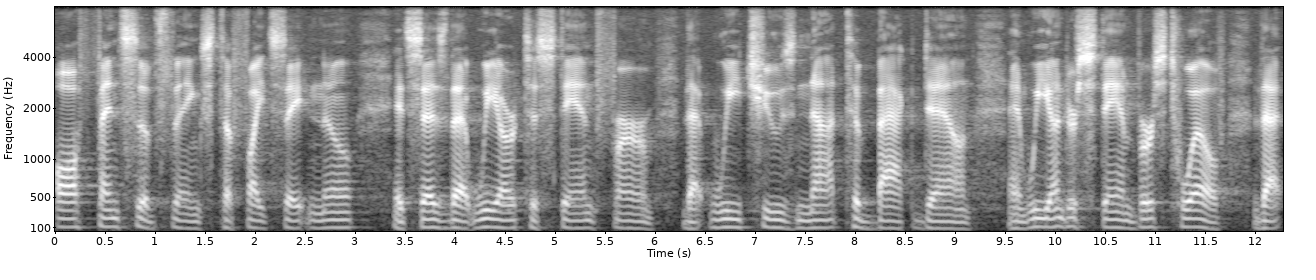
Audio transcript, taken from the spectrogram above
offensive things to fight Satan. No, it says that we are to stand firm, that we choose not to back down. And we understand, verse 12, that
